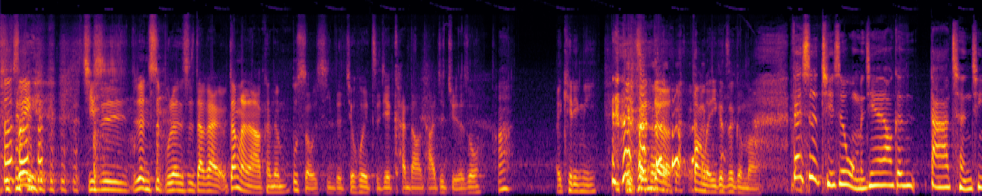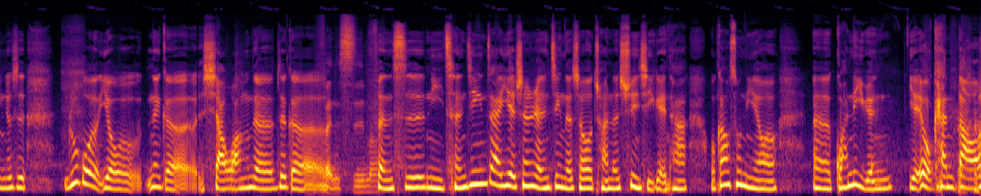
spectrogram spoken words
所以其实认识不认识，大概当然啦，可能不熟悉的就会直接看到他，就觉得说啊。Are you kidding me？你真的放了一个这个吗？但是其实我们今天要跟大家澄清，就是如果有那个小王的这个粉丝吗？粉丝，你曾经在夜深人静的时候传了讯息给他，我告诉你哦，呃，管理员也有看到。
